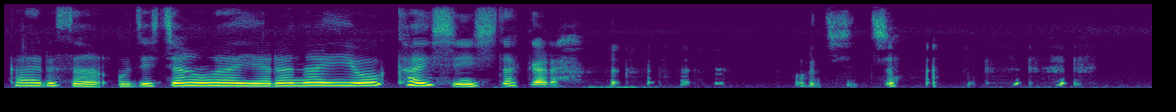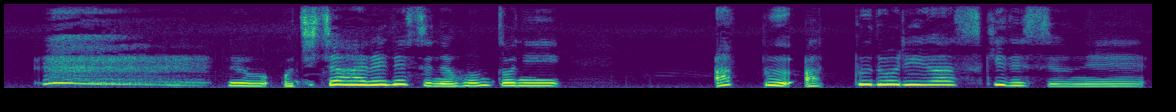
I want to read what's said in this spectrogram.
カールさん、おじちゃんはやらないよ、改心したから。おじちゃん。でも、おじちゃんあれですね、本当に、アップ、アップ撮りが好きですよね。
